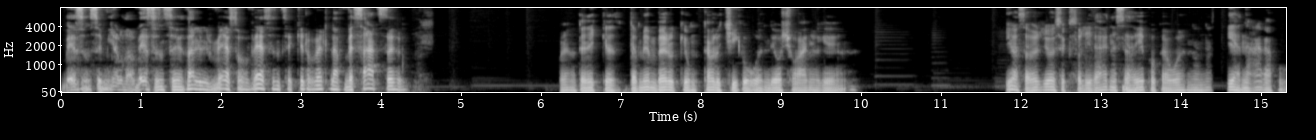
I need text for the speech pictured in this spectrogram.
bésense, mierda, bésense, dale el beso, bésense, quiero verlas besarse. Bueno, tenéis que también ver que un cabro chico, weón, de 8 años que. Iba a saber yo de sexualidad en esa época, weón, no, hacía nada, pues.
